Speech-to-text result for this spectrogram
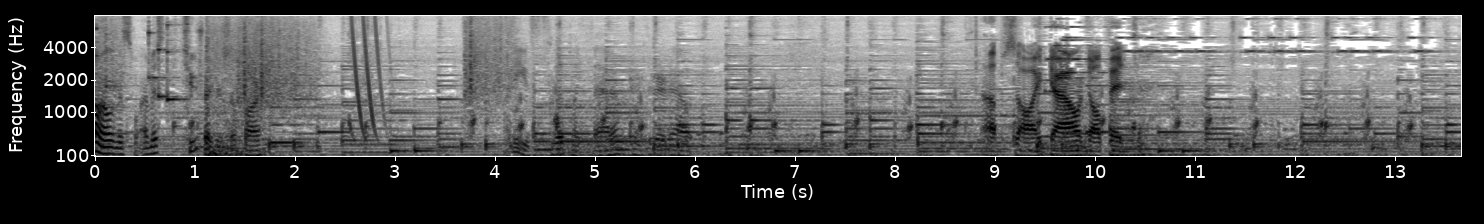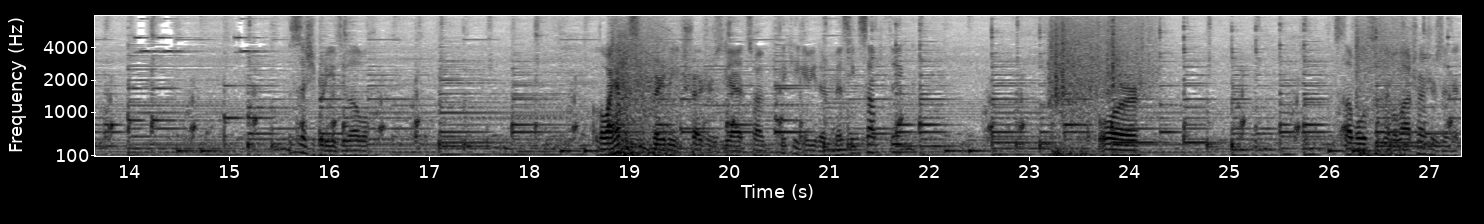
Oh, this one. I missed two treasures so far. How do you flip like that? I'm to figure it out. Upside down, dolphin. This is actually a pretty easy level. Although I haven't seen very many treasures yet, so I'm thinking I'm either missing something or this level doesn't have a lot of treasures in it.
